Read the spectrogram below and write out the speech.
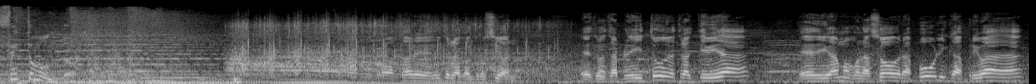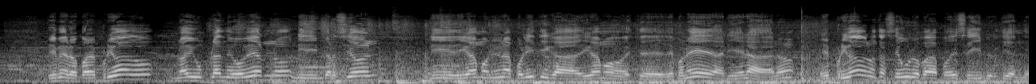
Effetto Mondo. Trabajadores de la industria de la construcción. Es nuestra plenitud, nuestra actividad es, digamos, con las obras públicas, privadas. Primero, para el privado no hay un plan de gobierno ni de inversión ni digamos ni una política digamos este, de moneda ni de nada. El privado no está seguro para poder seguir invirtiendo.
